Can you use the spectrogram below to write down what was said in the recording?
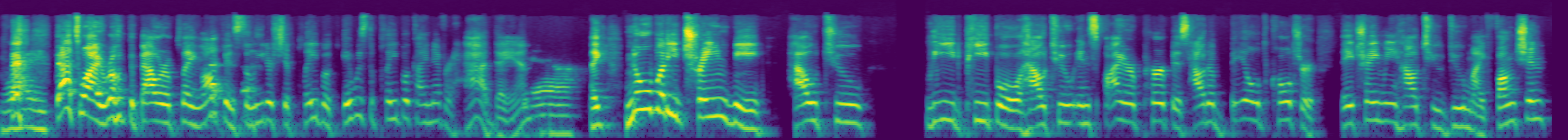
Right. that's why I wrote the Power of Playing Offense, the leadership playbook. It was the playbook I never had, Diane. Yeah. Like nobody trained me how to lead people, how to inspire purpose, how to build culture. They train me how to do my function,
